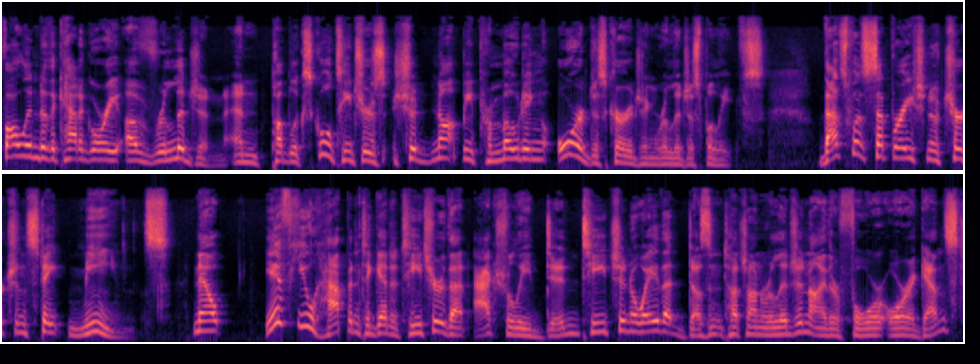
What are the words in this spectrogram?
fall into the category of religion, and public school teachers should not be promoting or discouraging religious beliefs. That's what separation of church and state means. Now, if you happen to get a teacher that actually did teach in a way that doesn't touch on religion, either for or against,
